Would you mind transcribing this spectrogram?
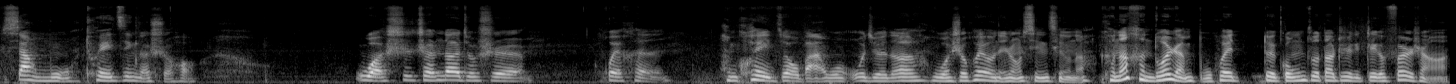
项目推进的时候，我是真的就是。会很很愧疚吧，我我觉得我是会有那种心情的。可能很多人不会对工作到这个这个份儿上啊，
